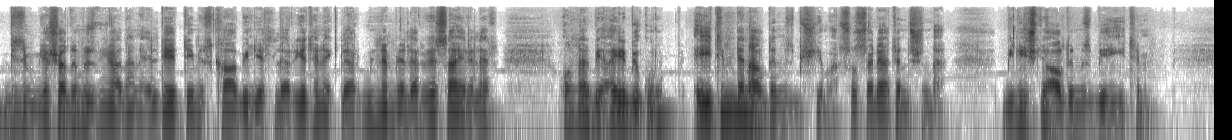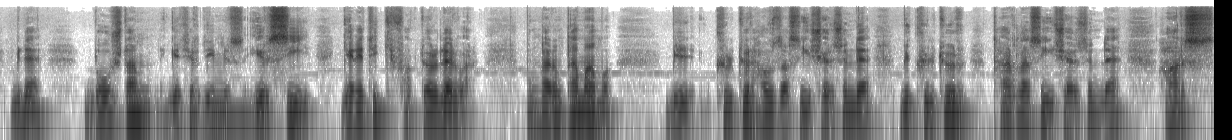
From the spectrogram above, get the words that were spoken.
bizim yaşadığımız dünyadan elde ettiğimiz kabiliyetler, yetenekler, bilmem neler vesaireler onlar bir ayrı bir grup. Eğitimden aldığımız bir şey var. Sosyal hayatın dışında. Bilinçli aldığımız bir eğitim. Bir de doğuştan getirdiğimiz irsi, genetik faktörler var. Bunların tamamı bir kültür havzası içerisinde, bir kültür tarlası içerisinde hars,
